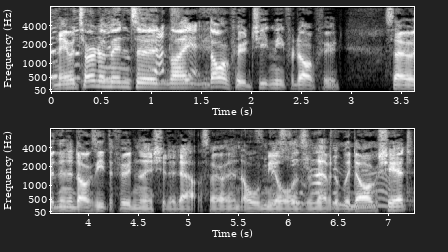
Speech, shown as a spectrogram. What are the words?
And they would turn them into like dog food, cheap meat for dog food. So then the dogs eat the food and then they shit it out. So an old mule you is inevitably dog know. shit.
